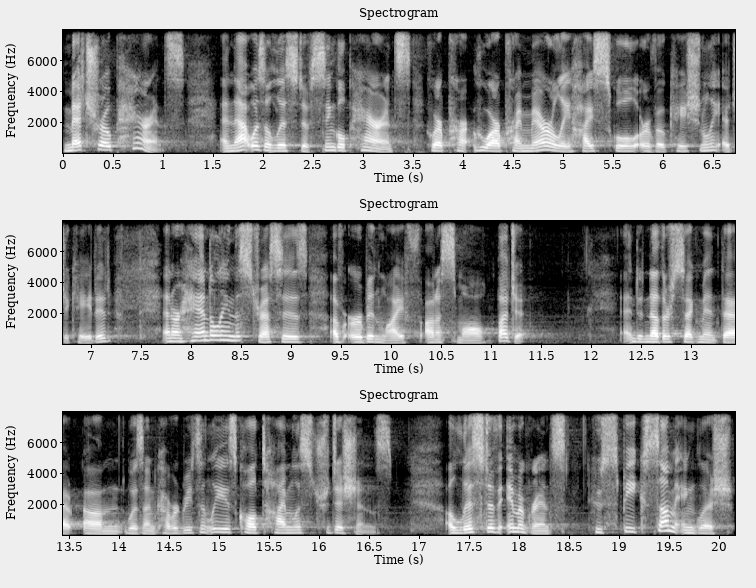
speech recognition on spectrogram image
metro parents, and that was a list of single parents who are, who are primarily high school or vocationally educated and are handling the stresses of urban life on a small budget. And another segment that um, was uncovered recently is called Timeless Traditions, a list of immigrants who speak some English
